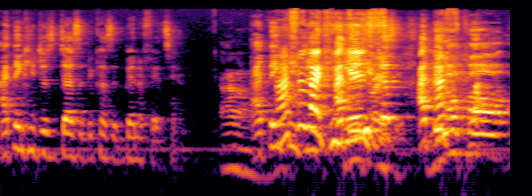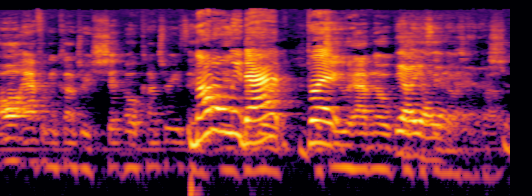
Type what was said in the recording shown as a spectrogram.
I think he just does it because it benefits him. I don't. know. I think I he feel just, like he I think is he just. I we think don't call all African countries shithole countries. and- Not only and- that, but- you have no Yeah, yeah, yeah, yeah,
